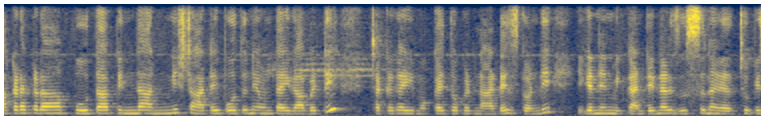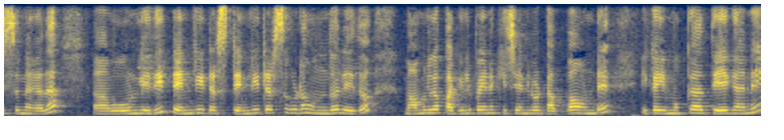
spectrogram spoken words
అక్కడక్కడ పూత పింద అన్నీ స్టార్ట్ అయిపోతూనే ఉంటాయి కాబట్టి చక్కగా ఈ మొక్క అయితే ఒకటి నాటేసుకోండి. ఇక నేను మీకు కంటైనర్ చూస్తున్నా చూపిస్తున్నా కదా ఓన్లీ ఇది టెన్ లీటర్స్. టెన్ లీటర్స్ కూడా ఉందో లేదో మామూలుగా పగిలిపోయిన కిచెన్లో డబ్బా ఉండే. ఇక ఈ మొక్క తేగానే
